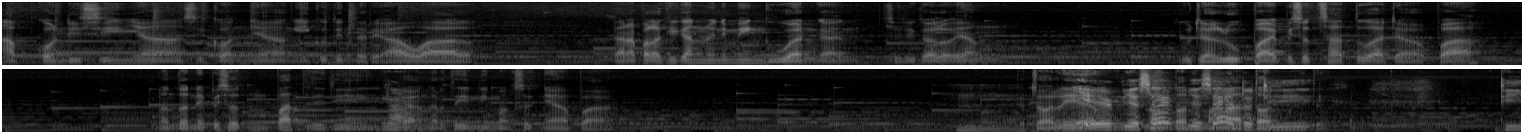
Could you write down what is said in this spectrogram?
up kondisinya, sikonnya ngikutin dari awal. Karena apalagi kan ini mingguan kan. Jadi kalau yang udah lupa episode 1 ada apa, nonton episode 4 jadi nggak Nah. ngerti ini maksudnya apa. Hmm. Kecuali Iya, yang biasanya- nonton ada maraton di- gitu. di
